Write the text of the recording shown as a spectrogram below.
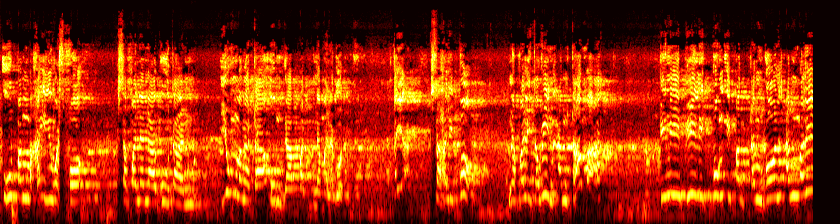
Upang makaiwas po sa pananagutan yung mga taong dapat na managot. Kaya, sa halip po na palitawin ang tama, pinipilit pong ipagtanggol ang mali.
